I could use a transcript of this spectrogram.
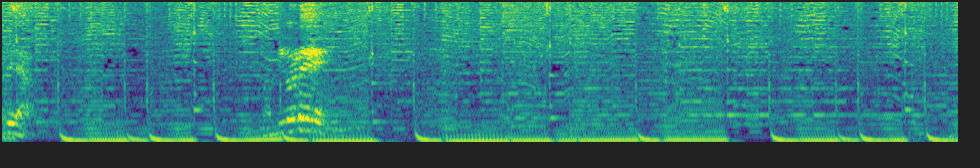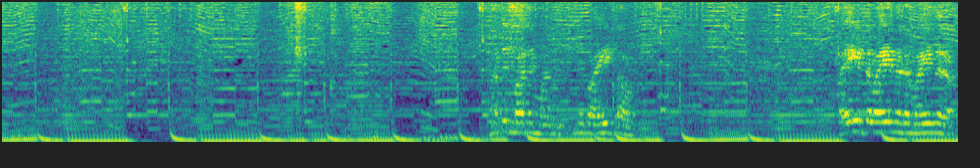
അറിയാ മതിയോടെ മതി മതി മതി. ഇനി വൈകിട്ടാവും. വൈകിട്ട് വൈകുന്നേരം വൈകുന്നേരം.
